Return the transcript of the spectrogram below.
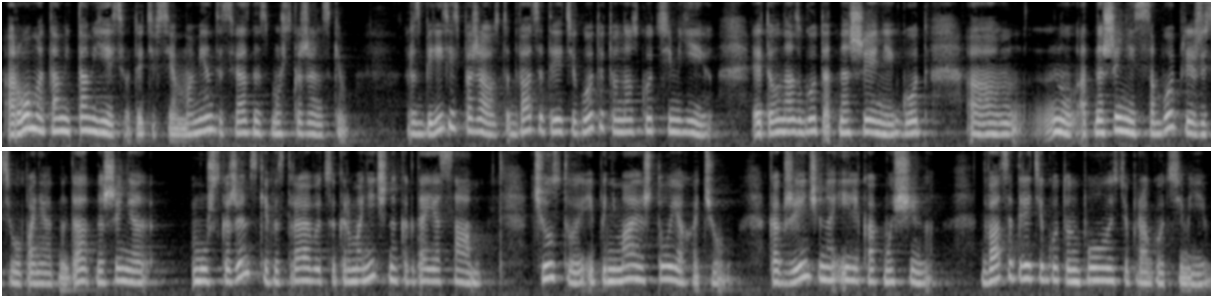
арома, там, там есть вот эти все моменты, связанные с мужско-женским. Разберитесь, пожалуйста, 23 год это у нас год семьи, это у нас год отношений, год э, ну, отношений с собой, прежде всего, понятно, да, отношения мужско-женские выстраиваются гармонично, когда я сам чувствую и понимаю, что я хочу, как женщина или как мужчина. 23 год, он полностью про год семьи.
